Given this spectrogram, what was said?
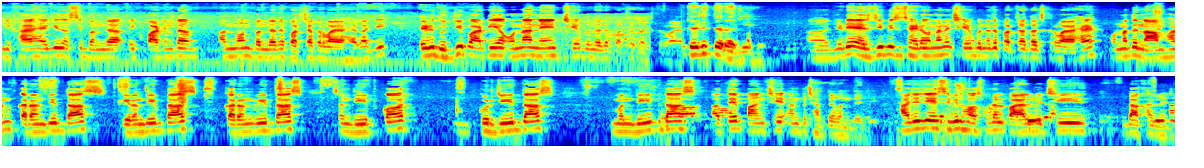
ਲਿਖਾਇਆ ਹੈ ਕਿ ਅਸੀਂ ਬੰਦਾ ਇੱਕ ਪਾਰਟੀ ਨੇ ਤਾਂ ਅਨਨੋਨ ਬੰਦਿਆਂ ਤੇ ਪਰਚਾ ਕਰਵਾਇਆ ਹੈਗਾ ਜੀ। ਤੇ ਜਿਹੜੀ ਦੂਜੀ ਪਾਰਟੀ ਹੈ ਉਹਨਾਂ ਨੇ 6 ਬੰਦਿਆਂ ਤੇ ਪਰਚਾ ਦਰਜ ਕਰਵਾਇਆ। ਕਿਹੜੀ ਧਿਰ ਹੈ ਜੀ ਇਹ? ਜਿਹੜੇ ਐਸਜੀਪੀਸੀ ਸਾਈਡ ਹੈ ਉਹਨਾਂ ਨੇ 6 ਬੰਦਿਆਂ ਤੇ ਪਰਚਾ ਦਰਜ ਕਰਵਾਇਆ ਹੈ। ਉਹਨਾਂ ਦੇ ਨਾਮ ਹਨ ਕਰਨਜੀਤ ਦਾਸ, ਕਿਰਨਦੀਪ ਦਾਸ, ਕਰਨਵੀਰ ਦਾਸ, ਸੰਦੀਪ ਕੌਰ, ਗੁਰਜੀਤ ਦਾਸ, ਮਨਦੀਪ ਦਾਸ ਅਤੇ ਪੰਜ ਛੇ ਅਣਪਛਾਤੇ ਬੰਦੇ ਜੀ। ਹਜੇ ਜੀ, ਇਹ ਸਿਵਲ ਹਸਪੀਟਲ ਪਾਇਲ ਵਿੱਚ ਹੀ ਦਾਖਲ ਨੇ ਜੀ।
